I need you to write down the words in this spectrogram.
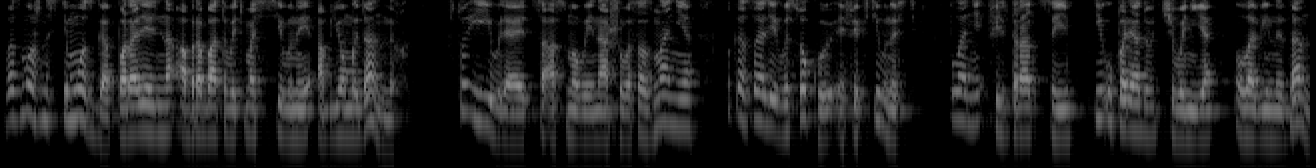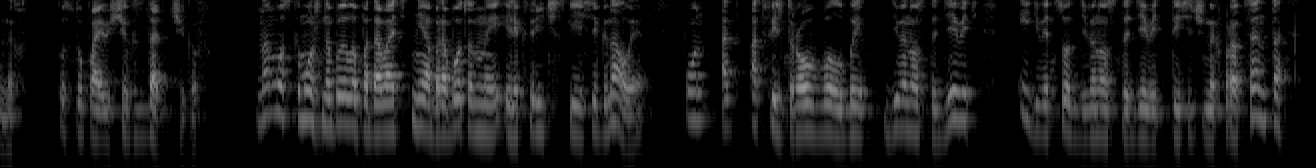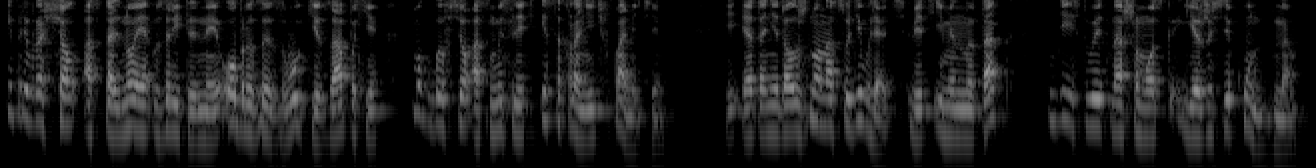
Возможности мозга параллельно обрабатывать массивные объемы данных, что и является основой нашего сознания, показали высокую эффективность в плане фильтрации и упорядочивания лавины данных, поступающих с датчиков. На мозг можно было подавать необработанные электрические сигналы. Он от отфильтровывал бы 99 и 999 тысячных процента и превращал остальное в зрительные образы, звуки, запахи, мог бы все осмыслить и сохранить в памяти. И это не должно нас удивлять, ведь именно так действует наш мозг ежесекундно.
